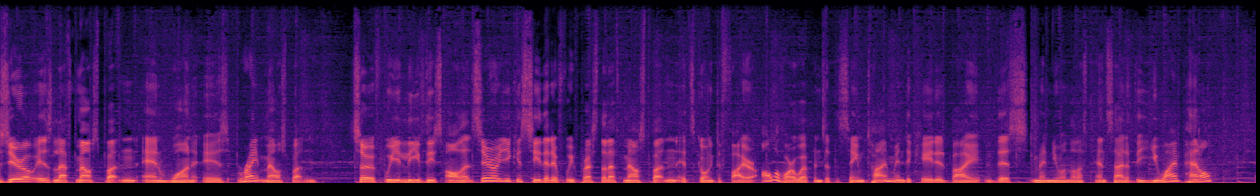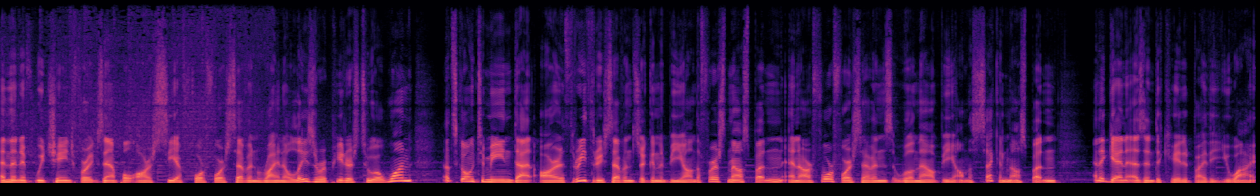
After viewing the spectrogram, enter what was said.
0 is left mouse button and 1 is right mouse button. So if we leave these all at zero, you can see that if we press the left mouse button, it's going to fire all of our weapons at the same time, indicated by this menu on the left-hand side of the UI panel. And then if we change, for example, our CF447 Rhino laser repeaters to a 1, that's going to mean that our 337s are going to be on the first mouse button, and our 447s will now be on the second mouse button, and again, as indicated by the UI.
